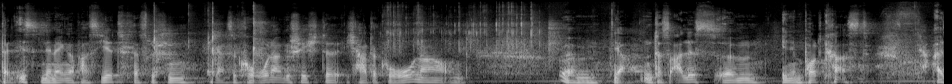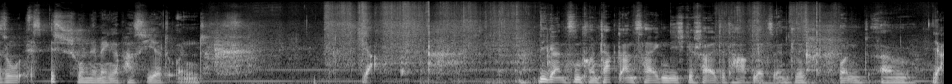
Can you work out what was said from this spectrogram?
dann ist eine Menge passiert. Dazwischen die ganze Corona-Geschichte. Ich hatte Corona und ähm, ja, und das alles ähm, in dem Podcast. Also es ist schon eine Menge passiert und die ganzen Kontaktanzeigen, die ich geschaltet habe letztendlich. Und ähm, ja.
